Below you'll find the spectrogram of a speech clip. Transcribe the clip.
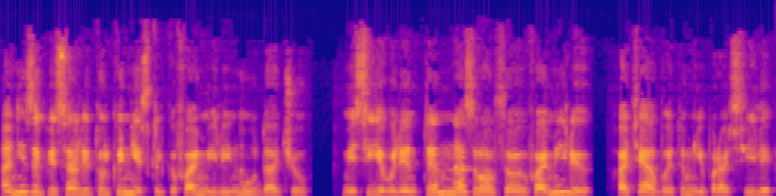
Они записали только несколько фамилий на удачу. Месье Валентен назвал свою фамилию, хотя об этом не просили.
